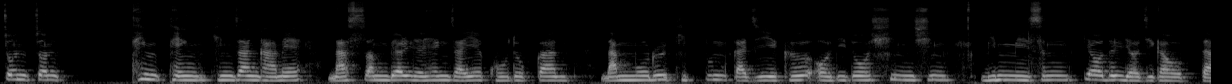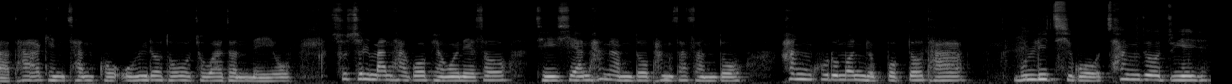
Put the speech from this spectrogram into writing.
쫀쫀 탱탱 긴장감에 낯선별 여행자의 고독과 남모를 기쁨까지 그 어디도 심심 밋밋은 껴들 여지가 없다. 다 괜찮고 오히려 더 좋아졌네요. 수술만 하고 병원에서 제시한 항암도 방사선도 항호르몬 요법도 다 물리치고 창조주의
